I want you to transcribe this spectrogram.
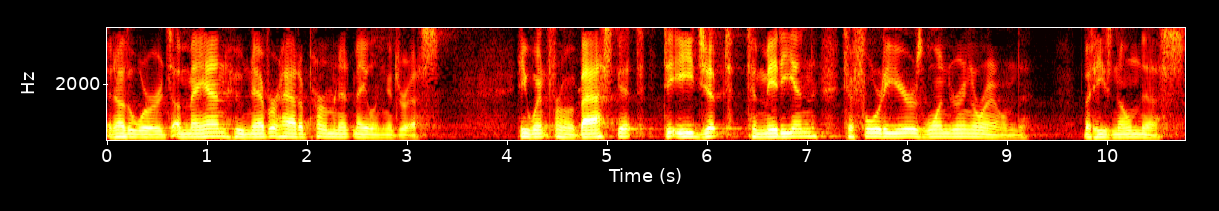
In other words, a man who never had a permanent mailing address he went from a basket to Egypt to Midian to 40 years wandering around. But he's known this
